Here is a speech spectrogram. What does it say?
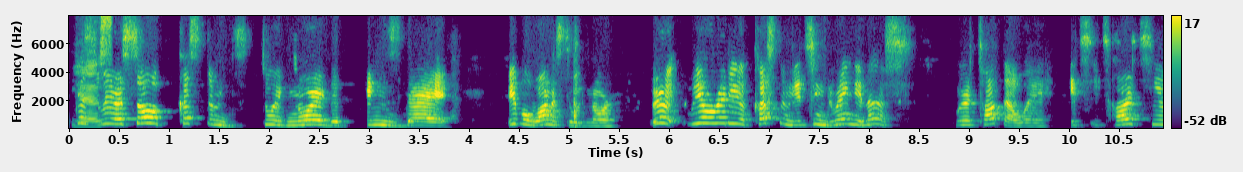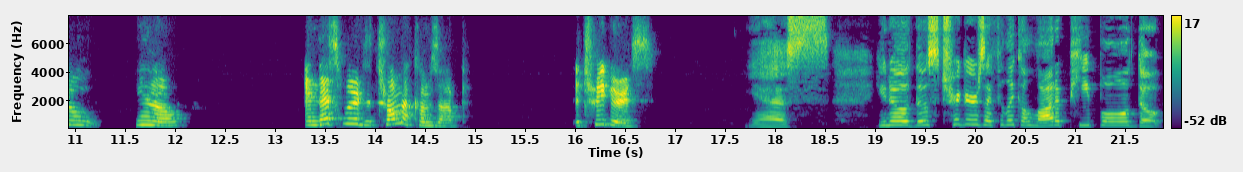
Because yes. we are so accustomed to ignore the things that people want us to ignore. We're we already accustomed. It's ingrained in us. We're taught that way. It's it's hard to, you know, and that's where the trauma comes up. The triggers. Yes you know those triggers i feel like a lot of people don't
